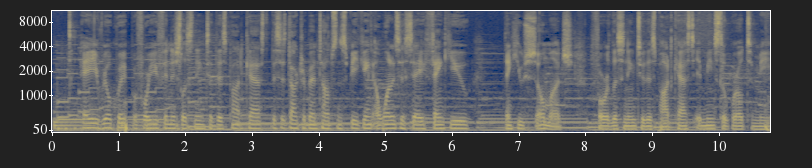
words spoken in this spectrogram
Hey, real quick, before you finish listening to this podcast, this is Dr. Ben Thompson speaking. I wanted to say thank you. Thank you so much for listening to this podcast. It means the world to me.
